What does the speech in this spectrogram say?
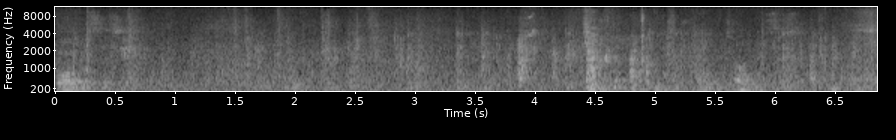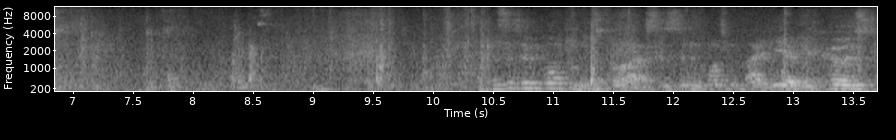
For the system. This is important for us. This is an important idea because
